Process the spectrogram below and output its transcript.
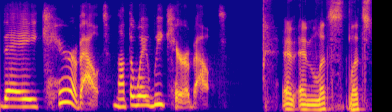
they care about, not the way we care about. And and let's let's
